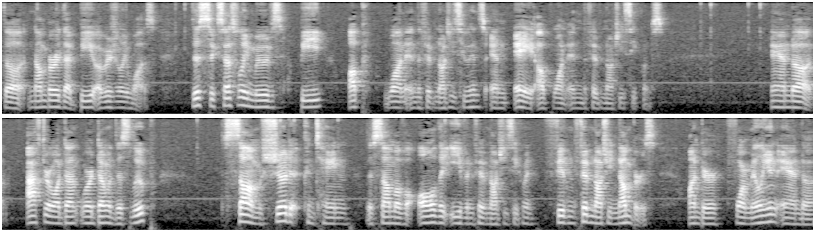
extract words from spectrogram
the number that b originally was. This successfully moves b up 1 in the Fibonacci sequence and a up 1 in the Fibonacci sequence. And uh, after we're done, we're done with this loop, sum should contain the sum of all the even Fibonacci sequence Fibonacci numbers under 4 million and uh,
